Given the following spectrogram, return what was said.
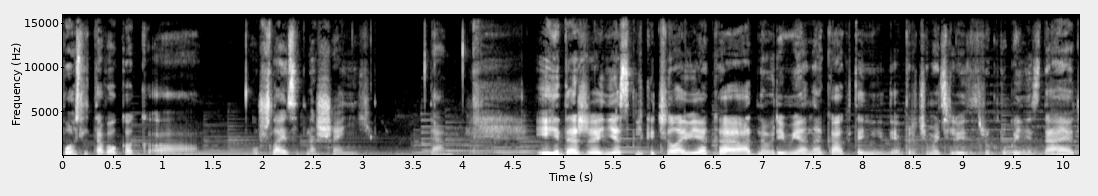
после того, как а, ушла из отношений. Да? И даже несколько человек одновременно как-то, причем эти люди друг друга не знают,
